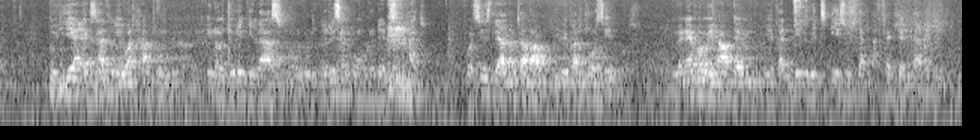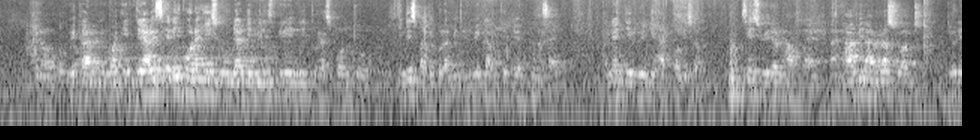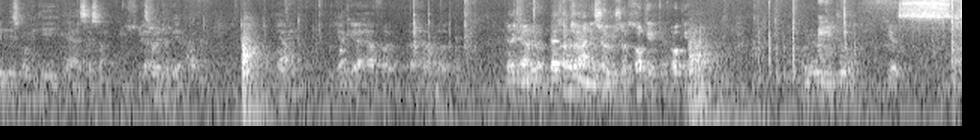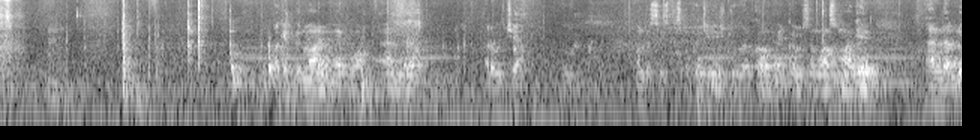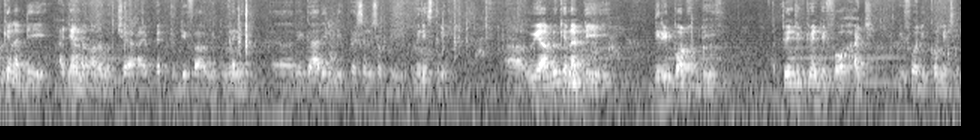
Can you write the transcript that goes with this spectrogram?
to hear exactly what happened, you know, during the last, the recent concluded Hajj. But since they are not around, we can proceed. Whenever we have them, we can deal with issues that affect them directly. You know, we can, if there is any other issue that the ministry need to respond to in this particular meeting, we can put them aside and then deal with the Hajj commission, since we don't have time. And having another slot during this committee uh, session is going to be a problem. Yeah. Yeah. Okay, I have a, I have a. There's I have another- a- another hand in solution. the- Okay, okay. Honorable Joe. Yes. Okay, good morning, everyone. And uh, Honorable Chair, we want to seize this opportunity to welcome the Hajj Commission once more again. And uh, looking at the agenda, Honorable Chair, I beg to differ with many uh, regarding the presence of the ministry. Uh, we are looking at the, the report of the 2024 Hajj before the committee.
